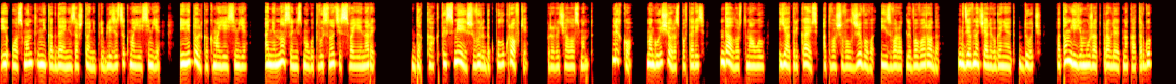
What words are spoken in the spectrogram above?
и Осмонд никогда и ни за что не приблизятся к моей семье. И не только к моей семье. Они носа не смогут высунуть из своей норы. «Да как ты смеешь, выродок полукровки?» — прорычал Осмонд. «Легко. Могу еще раз повторить. Да, лорд Науэлл, я отрекаюсь от вашего лживого и изворотливого рода, где вначале выгоняют дочь, Потом ее мужа отправляют на каторгу,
